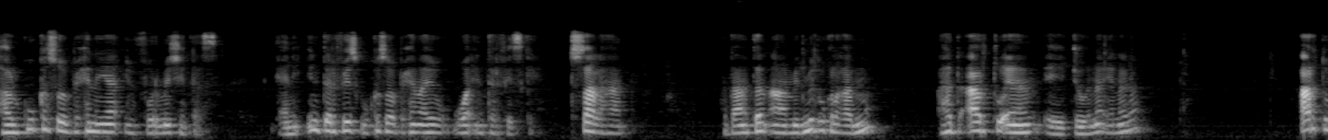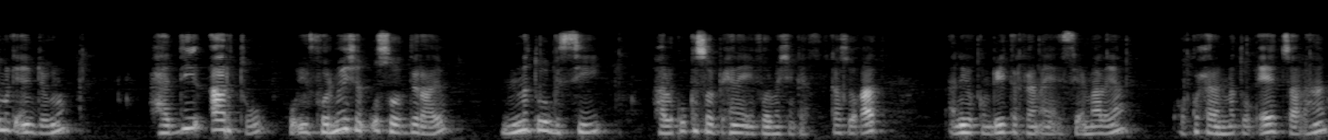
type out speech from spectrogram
halkuu ka soo bixinayaa informationkaas yani interfaceka uu ka soo bixinayo waa interfaceka tusaale ahaan haddaan tan aan mid mid u kala qaadno hadda r2 ayaan joognaa inaga r2 marka aan joogno haddii r2 uu information u soo dirayo network c halkuu ka soo bixinaya informationkaas. Kaasoo qaad aniga computerkan ayaan isticmaalayaa oo ku xiran network a. Tusaale ahaan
